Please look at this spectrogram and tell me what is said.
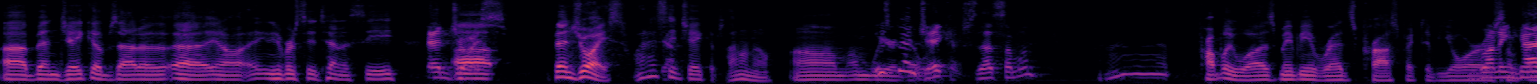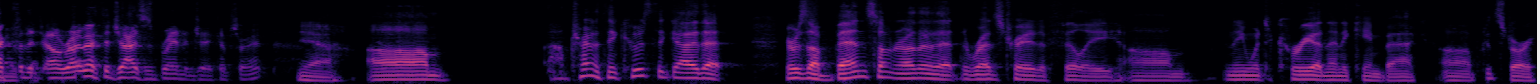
uh, Ben Jacobs out of uh, you know University of Tennessee. Ben Joyce. Uh, ben Joyce. Why did I say yeah. Jacobs? I don't know. Um, I'm Who's weird. Ben Jacobs? Is that someone? Uh, probably was maybe a Reds prospect of yours. Running back like for the oh, running back the Giants is Brandon Jacobs, right? Yeah. Um, I'm trying to think who's the guy that there was a Ben something or other that the Reds traded to Philly. Um, and then he went to Korea and then he came back. Uh, good story.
